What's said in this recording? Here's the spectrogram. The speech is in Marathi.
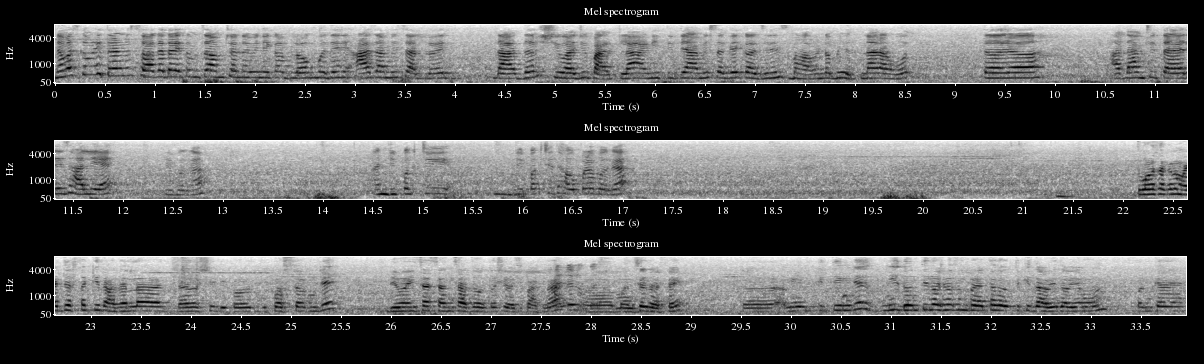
नमस्कार मित्रांनो स्वागत आहे तुमचं आमच्या नवीन एका ब्लॉगमध्ये. आणि आज आम्ही चाललो आहे दादर शिवाजी पार्कला आणि तिथे आम्ही सगळे कझिन्स भावंड भेटणार आहोत. तर आता आमची तयारी झाली आहे. हे बघा. आणि दीपकची दीपकची धावपळ बघा. तुम्हाला सगळ्यांना माहिती असतं की दादरला दरवर्षी दीप दीपोत्सव म्हणजे दिवाळीचा सण साजरा होतो शिवाजी पार्कला मनसेतर्फे. तर आम्ही किती म्हणजे मी दोन तीन वर्षापासून प्रयत्न करतो की जाऊया जाऊया म्हणून. पण काय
